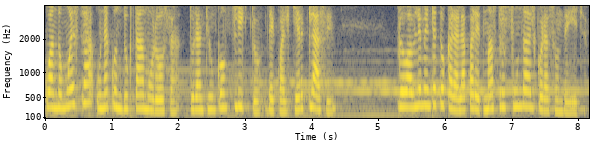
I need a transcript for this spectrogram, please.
Cuando muestra una conducta amorosa durante un conflicto de cualquier clase, probablemente tocará la pared más profunda del corazón de ella.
